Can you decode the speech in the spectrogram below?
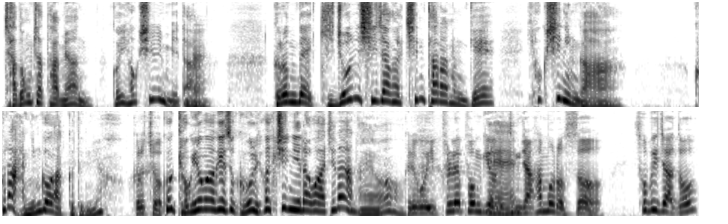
자동차 타면 그건 혁신입니다. 네. 그런데 기존 시장을 침탈하는 게 혁신인가? 그건 아닌 것 같거든요. 그렇죠. 그 경영학에서 그걸 혁신이라고 하지는 않아요. 그리고 이 플랫폼 기업이 네. 등장함으로써 소비자도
